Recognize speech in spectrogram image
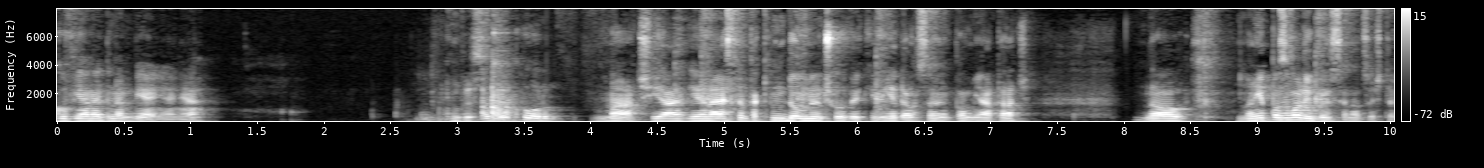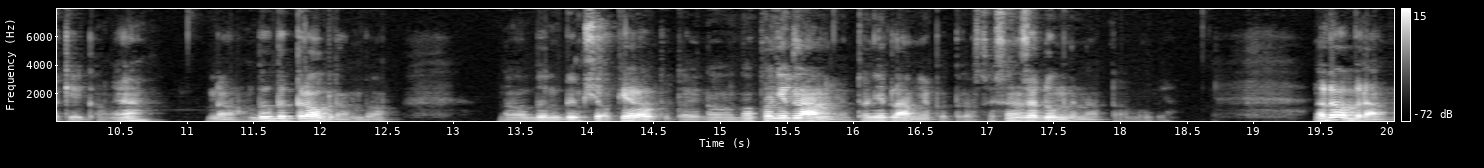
gówniane gnębienie, nie? Mówię sobie, kur, mać, ja, ja jestem takim dumnym człowiekiem, nie dam sobie pomiatać. No, no nie pozwoliłbym sobie na coś takiego, nie? No, byłby problem, bo No, bym, bym się opierał tutaj. No, no to nie dla mnie, to nie dla mnie po prostu. Jestem za dumny na to, mówię. No dobra,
